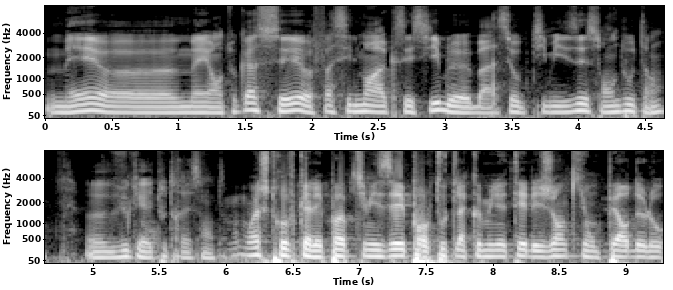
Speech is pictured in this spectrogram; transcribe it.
Mais, euh, mais en tout cas, c'est euh, facilement accessible, bah, c'est optimisé sans doute, hein, euh, vu qu'elle est toute récente. Moi, je trouve qu'elle est pas optimisée pour toute la communauté des gens qui ont peur de l'eau.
